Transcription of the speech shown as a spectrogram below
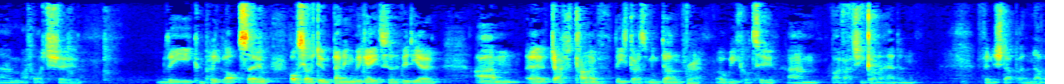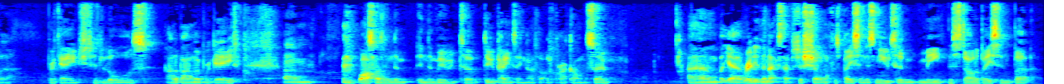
um, I thought I'd show the complete lot. So obviously I was doing Benning Brigades for the video. Um, uh, just kind of, these guys have been done for a, a week or two, um, but I've actually gone ahead and finished up another brigade, which is Law's Alabama Brigade. Um, whilst I was in the in the mood to do painting, I thought I'd crack on. So, um, but yeah, really the next step is just showing off this basin. It's new to me, this style of basin, but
